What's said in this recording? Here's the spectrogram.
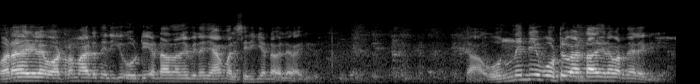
വടകരയിലെ വോട്ടർമാരൊന്നും എനിക്ക് വോട്ട് ചെയ്യേണ്ടെന്ന് പറഞ്ഞാൽ പിന്നെ ഞാൻ മത്സരിക്കേണ്ട വല്ല കാര്യം ഒന്നിന്റെയും വോട്ട് വേണ്ട എന്ന് പറഞ്ഞാൽ എങ്ങനെയാണ്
